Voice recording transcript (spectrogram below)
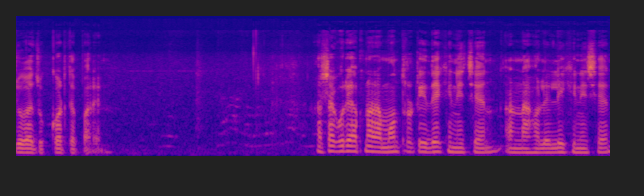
যোগাযোগ করতে পারেন। আশা করি আপনারা মন্ত্রটি দেখে নিছেন, আর না হলে লিখে নিছেন।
